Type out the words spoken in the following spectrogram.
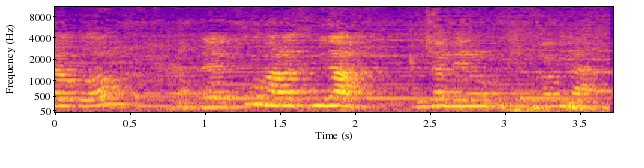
잘해보자고. 네, 수고 많았습니다. 내려놓고 죄송합니다.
